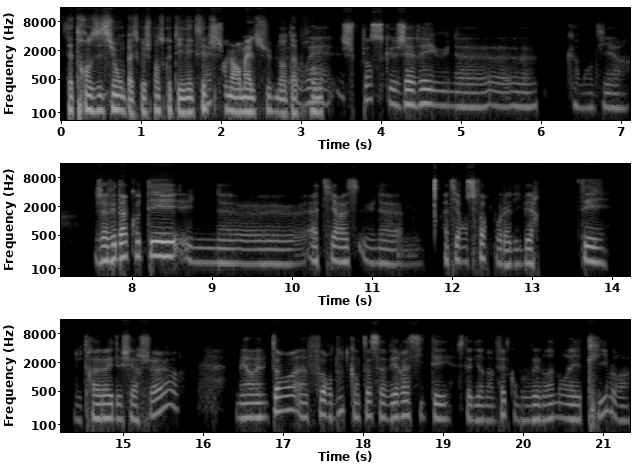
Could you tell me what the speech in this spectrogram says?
cette transition? Parce que je pense que tu es une exception je à Normal Sup dans ta promo. ouais, je pense que j'avais une, comment dire? J'avais d'un côté une, attiras une, attirance forte pour la liberté du travail de chercheur, mais en même temps un fort doute quant à sa véracité. C'est-à-dire dans le fait qu'on pouvait vraiment être libre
